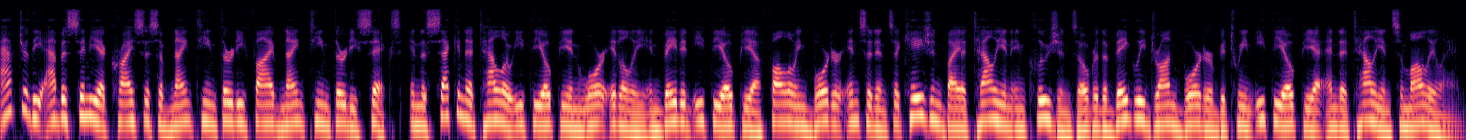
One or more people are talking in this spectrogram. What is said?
after the Abyssinia crisis of 1935–1936, in the Second Italo-Ethiopian War Italy invaded Ethiopia following border incidents occasioned by Italian inclusions over the vaguely drawn border between Ethiopia and Italian Somaliland.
